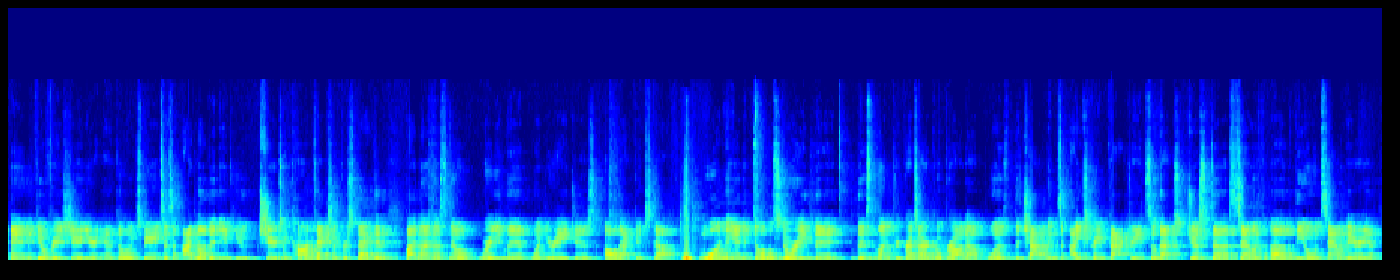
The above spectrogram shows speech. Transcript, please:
and feel free to share your anecdotal experiences. I'd love it if you shared some context and perspective by letting us know where you live, what your age is, all that good stuff. One anecdotal story that this London Free Press article brought up was the Chapman's Ice Cream Factory and so that's just uh, south of the Owen Sound area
